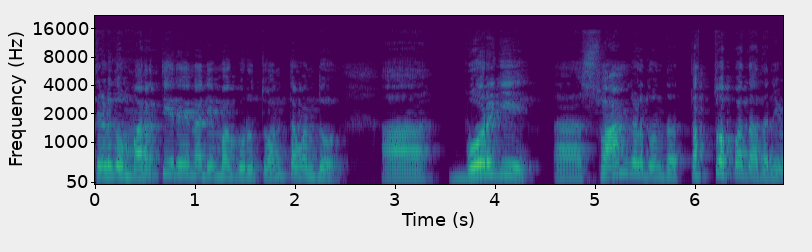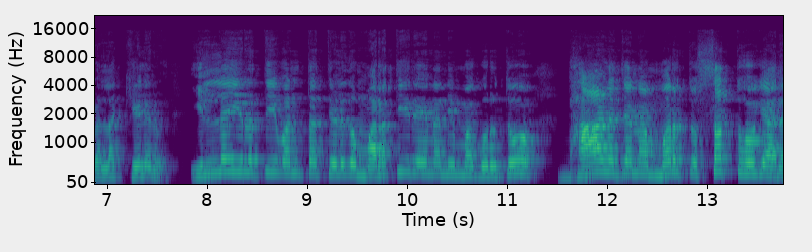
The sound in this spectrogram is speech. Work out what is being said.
ತಿಳಿದು ಮರತೀರೇನ ನಿಮ್ಮ ಗುರುತು ಅಂತ ಒಂದು ಬೋರ್ಗಿ ಆ, ಸ್ವಾಮಿಗಳದ ಒಂದು ತತ್ವಪದ ಅದ. ನೀವೆಲ್ಲ ಕೇಳಿರುವೆ ಇಲ್ಲೇ ಇರುತ್ತೀವಂತ ತಿಳಿದು ಮರತೀರೇನ ನಿಮ್ಮ ಗುರುತು? ಭಾಳ ಜನ ಮರೆತು ಸತ್ತು ಹೋಗ್ಯಾರ.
